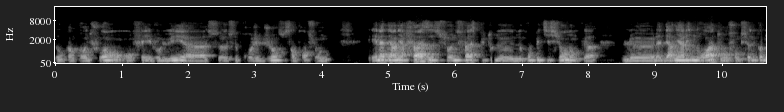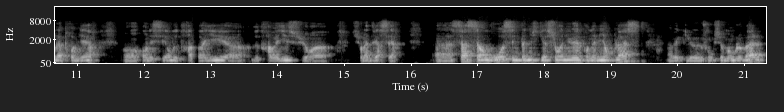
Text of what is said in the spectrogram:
Donc, encore une fois, on, fait évoluer euh, ce, projet de jeu en se centrant sur nous. Et la dernière phase, sur une phase plutôt de, compétition, donc euh, le, la dernière ligne droite, où on fonctionne comme la première en, essayant de travailler, euh, de travailler sur, sur l'adversaire. ça, c'est en gros, c'est une planification annuelle qu'on a mis en place avec le, fonctionnement global.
